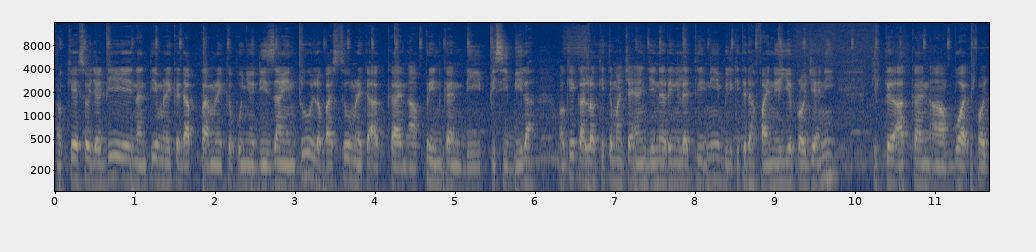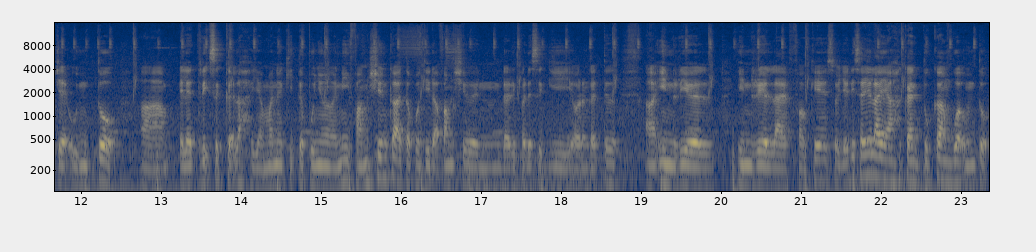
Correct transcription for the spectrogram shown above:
okey so jadi nanti mereka dapat mereka punya design tu lepas tu mereka akan uh, printkan di PCB lah. Okey kalau kita macam engineering elektrik ni bila kita dah final year project ni kita akan uh, buat projek untuk uh, electric circuit lah. Yang mana kita punya ni function ke ataupun tidak function daripada segi orang kata uh, in real in real life. Okay so jadi saya lah yang akan tukang buat untuk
